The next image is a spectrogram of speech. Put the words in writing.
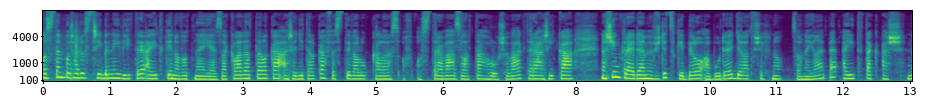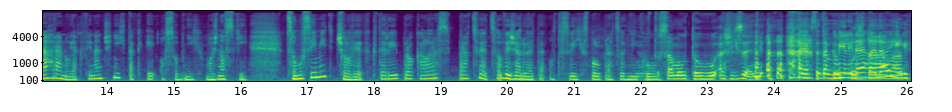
Hostem pořadu Stříbrný vítr a Jitky Novotné je zakladatelka a ředitelka festivalu Colors of Ostrava Zlata Holušová, která říká, naším krédem vždycky bylo a bude dělat všechno, co nejlépe a jít tak až na hranu jak finančních, tak i osobních možností. Co musí mít člověk, který pro Colors pracuje? Co vyžadujete od svých spolupracovníků? No, to samou touhu a žízeň. a jak se takový lidé hledají?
